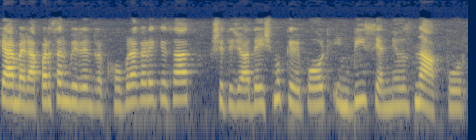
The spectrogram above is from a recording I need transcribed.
कैमरा पर्सन वीरेंद्र खोबरागड़े के साथ क्षितिजा देशमुख की report in B news Nagpur.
